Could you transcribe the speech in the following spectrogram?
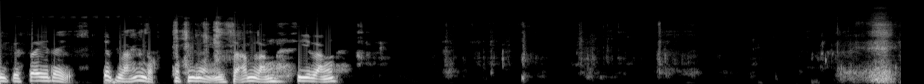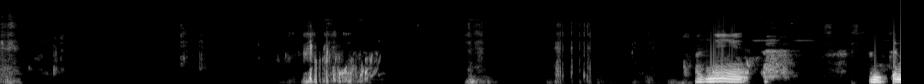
อีกก็ใส่ได้จักหลังดอกครับพี่น้องสามหลังสี่หลังอันนี้มันเป็น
